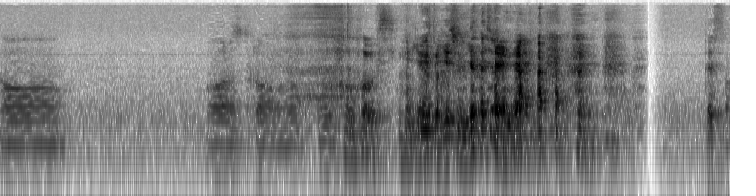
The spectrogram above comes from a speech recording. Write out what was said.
어. 어 알아서 들어가구나. 오 이게. 되게 신기하지 않냐? 됐어.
